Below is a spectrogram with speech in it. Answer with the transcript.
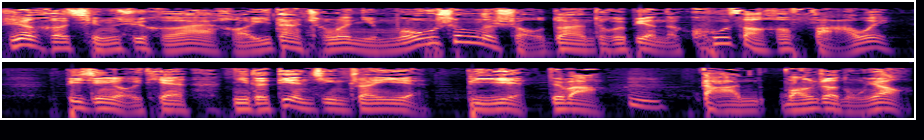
任何情绪和爱好，一旦成了你谋生的手段，都会变得枯燥和乏味。毕竟有一天，你的电竞专业毕业，对吧？嗯，打王者荣耀，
